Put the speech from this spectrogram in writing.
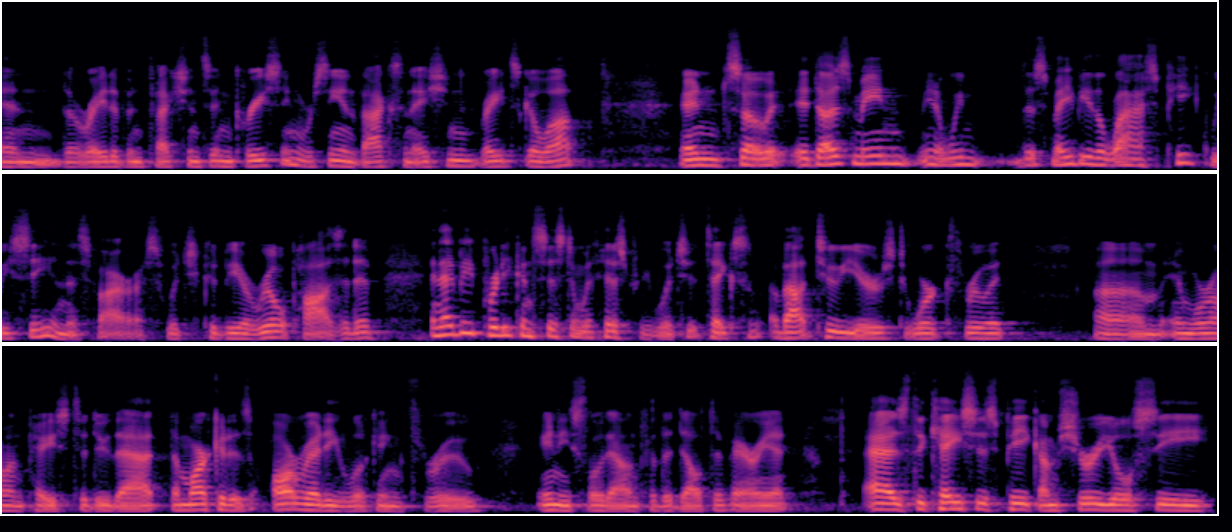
and the rate of infections increasing, we're seeing vaccination rates go up. And so it, it does mean, you know, we this may be the last peak we see in this virus, which could be a real positive, and that'd be pretty consistent with history, which it takes about two years to work through it, um, and we're on pace to do that. The market is already looking through any slowdown for the Delta variant. As the cases peak, I'm sure you'll see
